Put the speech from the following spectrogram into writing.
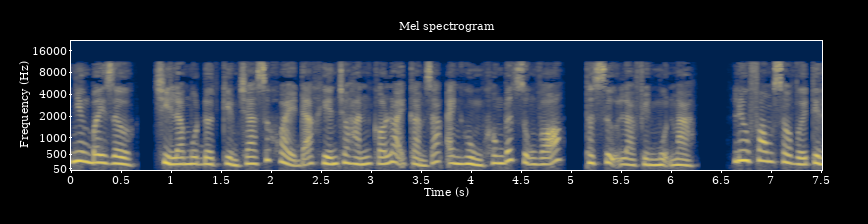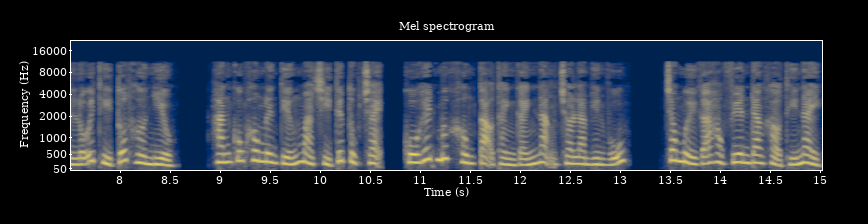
Nhưng bây giờ, chỉ là một đợt kiểm tra sức khỏe đã khiến cho hắn có loại cảm giác anh hùng không đất dụng võ, thật sự là phiền muộn mà. Lưu Phong so với Tiền Lỗi thì tốt hơn nhiều. Hắn cũng không lên tiếng mà chỉ tiếp tục chạy, cô hết mức không tạo thành gánh nặng cho Lam Hiên Vũ. Trong 10 gã học viên đang khảo thí này,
